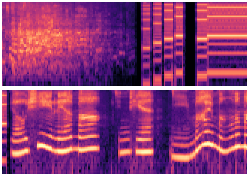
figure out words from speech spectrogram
游戏联盟，今天你卖萌了吗？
